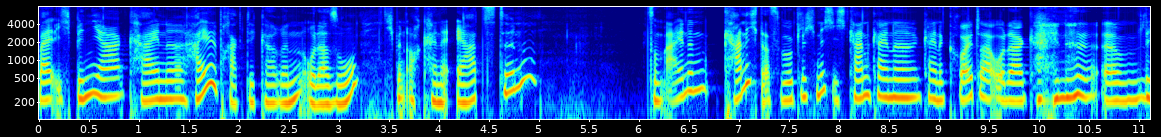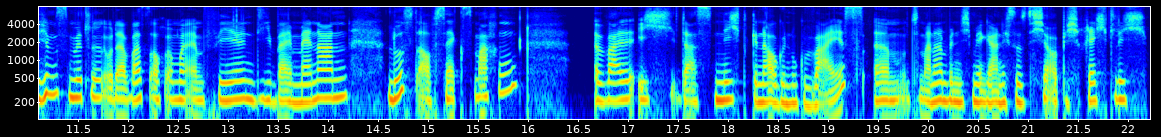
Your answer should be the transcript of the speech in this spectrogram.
weil ich bin ja keine Heilpraktikerin oder so. Ich bin auch keine Ärztin. Zum einen kann ich das wirklich nicht. Ich kann keine, keine Kräuter oder keine ähm, Lebensmittel oder was auch immer empfehlen, die bei Männern Lust auf Sex machen, weil ich das nicht genau genug weiß. Ähm, zum anderen bin ich mir gar nicht so sicher, ob ich rechtlich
